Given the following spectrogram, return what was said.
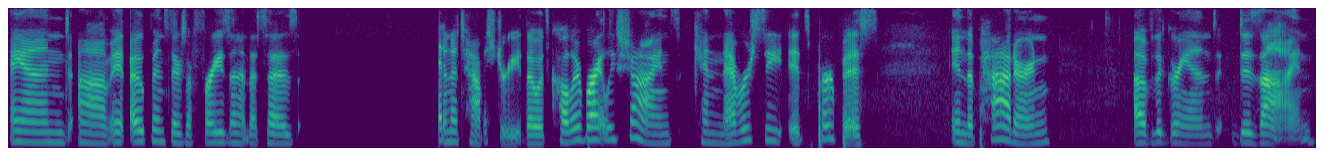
And um, it opens, there's a phrase in it that says, in a tapestry, though its color brightly shines, can never see its purpose in the pattern of the grand design.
